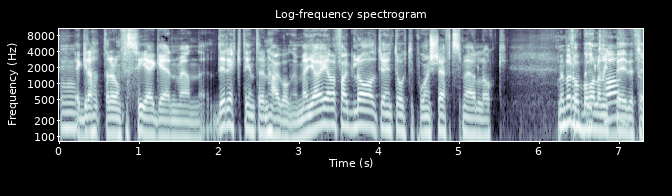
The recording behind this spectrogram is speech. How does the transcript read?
jag grattade dem för segern, men det räckte inte den här gången. Men jag är i alla fall glad att jag inte åkte på en käftsmäll och Men vadå, Får behålla du mitt tog, babyface.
